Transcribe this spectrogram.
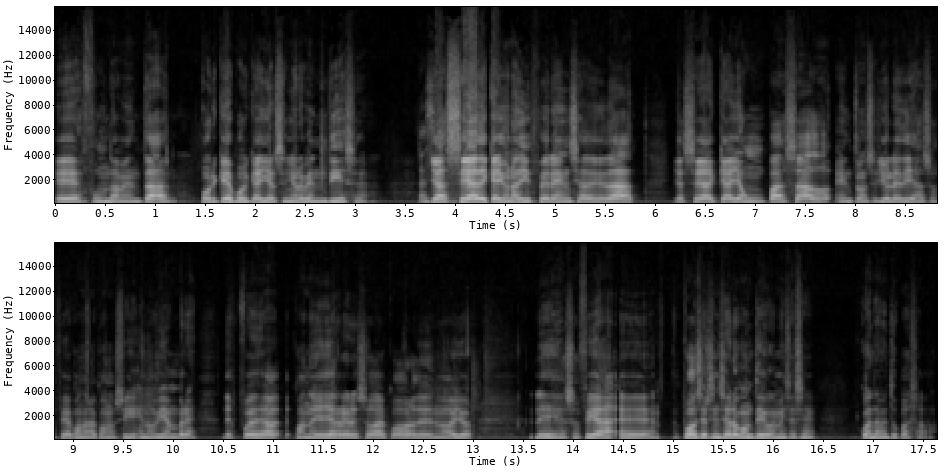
es fundamental. ¿Por qué? Porque ahí el Señor bendice. Así ya es. sea de que haya una diferencia de edad, ya sea que haya un pasado. Entonces, yo le dije a Sofía cuando la conocí en noviembre, después de, cuando ella ya regresó a Ecuador, de Nueva York, le dije, Sofía, eh, ¿puedo ser sincero contigo? Y me dice, sí, cuéntame tu pasado.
